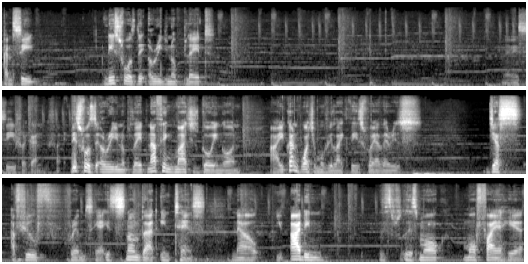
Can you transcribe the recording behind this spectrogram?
can see this was the original plate. Let me see if I can find. this was the original plate. Nothing much is going on. Uh, you can't watch a movie like this where there is just a few frames here. It's not that intense. Now you add in this more more fire here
